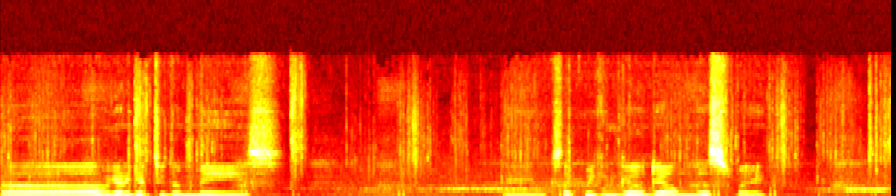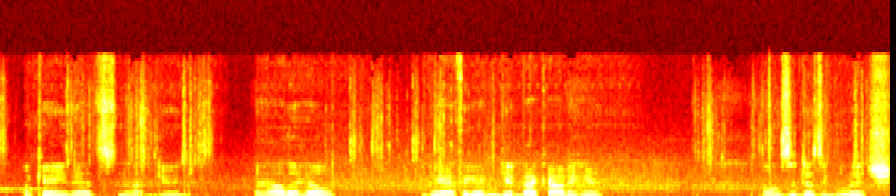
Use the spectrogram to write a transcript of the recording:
Uh, we gotta get through the maze. Okay, looks like we can go down this way. Okay, that's not good. How the hell? Okay, I think I can get back out of here. As long as it doesn't glitch.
